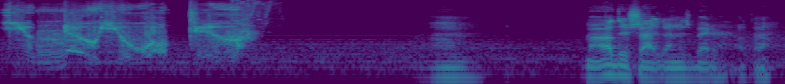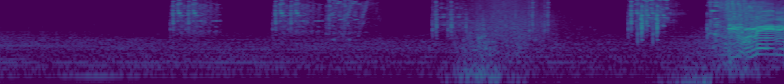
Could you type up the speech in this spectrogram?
You know you want to. Um, my other shotgun is better. Okay. You've made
